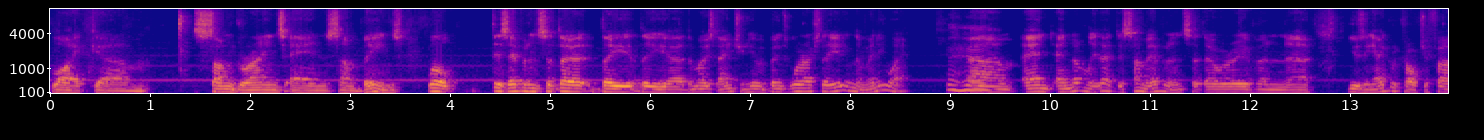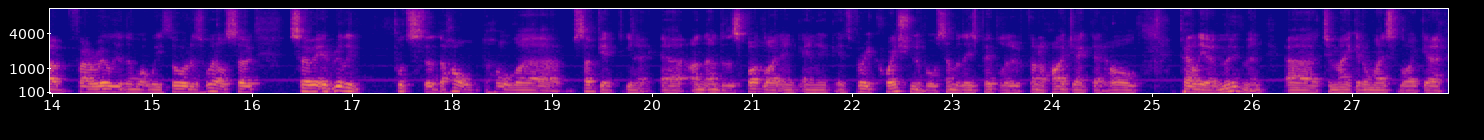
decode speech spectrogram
like um, some grains and some beans. Well, there's evidence that the the the uh, the most ancient human beings were actually eating them anyway. Mm-hmm. Um, and and not only that, there's some evidence that they were even uh, using agriculture far far earlier than what we thought as well. So so it really puts the, the whole the whole uh, subject, you know, uh, un, under the spotlight, and, and it, it's very questionable. Some of these people that have kind of hijacked that whole paleo movement uh, to make it almost like a,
